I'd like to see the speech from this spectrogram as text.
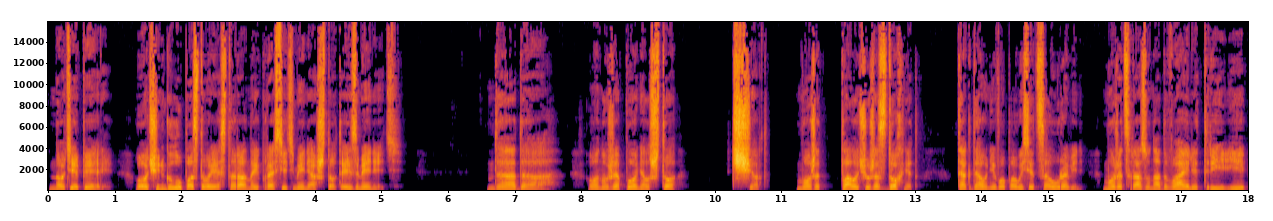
Но теперь очень глупо с твоей стороны просить меня что-то изменить. Да-да, он уже понял, что... Черт, может, Палыч уже сдохнет? Тогда у него повысится уровень, может сразу на два или три и...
